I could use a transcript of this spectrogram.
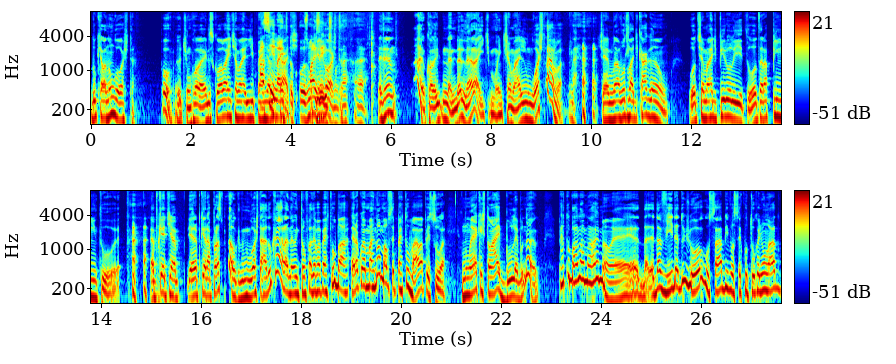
do que ela não gosta. Pô, eu tinha um colega de escola, a gente chamava ele de perna Assim, de né, alicate, os mais porque ele íntimos, gosta. né? É. Tá entendendo? Ah, o colega não, não era íntimo, a gente chamava ele não gostava. chamava outro lá de cagão. O outro chamava de pirulito, o outro era pinto. É porque tinha. Era porque era próximo, não, que não gostava do cara, né? Então fazia pra perturbar. Era a coisa mais normal, você perturbava a pessoa. Não é questão, ai, bula, é bula. Não, perturbar é normal, irmão. É da, é da vida, é do jogo, sabe? Você cutuca de um lado,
